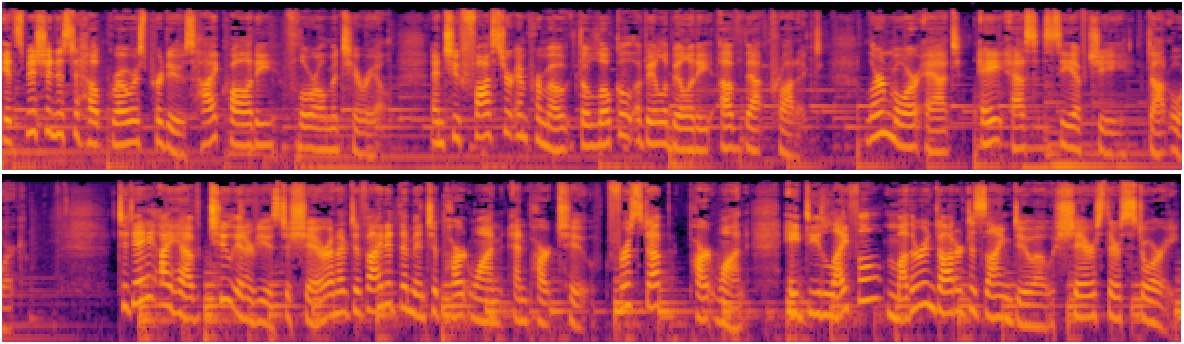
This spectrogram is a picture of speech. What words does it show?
Its mission is to help growers produce high quality floral material and to foster and promote the local availability of that product. Learn more at ascfg.org. Today, I have two interviews to share, and I've divided them into part one and part two. First up, part one. A delightful mother and daughter design duo shares their story.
